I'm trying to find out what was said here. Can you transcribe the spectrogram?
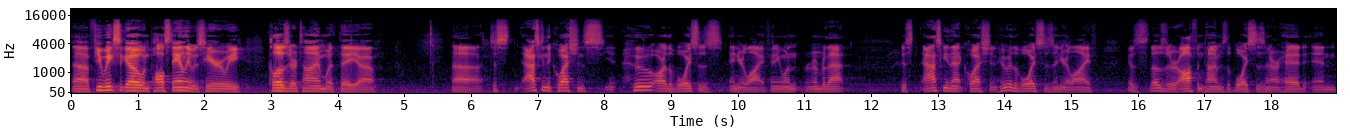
Uh, a few weeks ago, when Paul Stanley was here, we closed our time with a uh, uh, just asking the questions: Who are the voices in your life? Anyone remember that? Just asking that question: Who are the voices in your life? Because those are oftentimes the voices in our head, and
